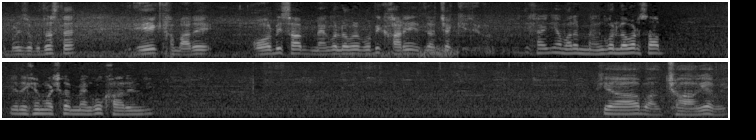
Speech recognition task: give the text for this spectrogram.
तो बड़ी ज़बरदस्त है। एक हमारे और भी साहब मैंगो लवर वो भी खा रहे हैं चेक कीजिएगा। दिखाएँ जी हमारे मैंगो लवर साहब। ये देखें, माशाल्लाह मैंगो खा रहे हैं जी। क्या बात छा आ गया भाई।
